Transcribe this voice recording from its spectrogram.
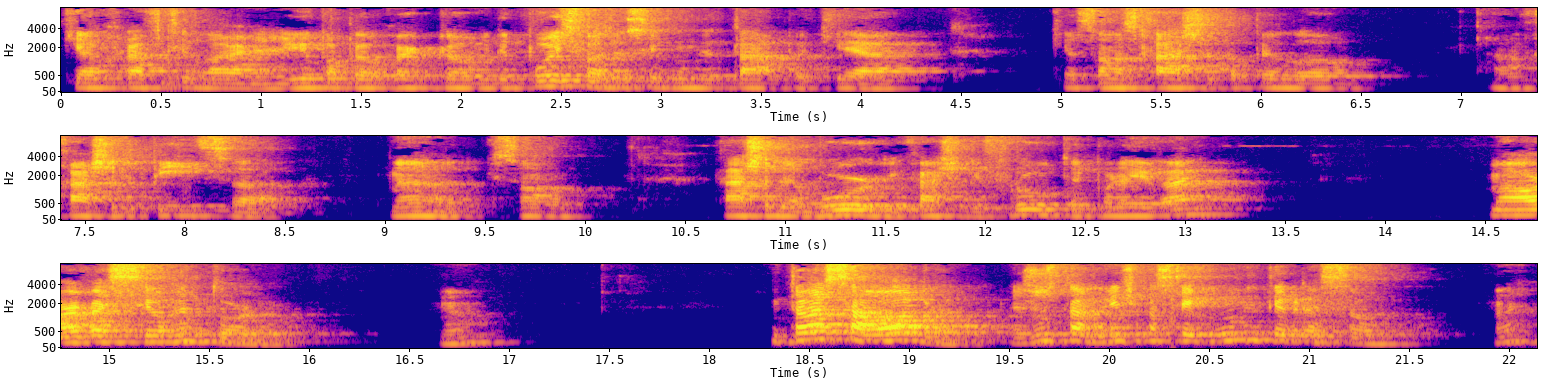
que é o craft liner e o papel cartão, e depois fazer a segunda etapa, que, é a, que são as caixas de papelão, a caixa de pizza, né? que são caixa de hambúrguer, caixa de fruta e por aí vai, maior vai ser o retorno. Né? Então essa obra é justamente para a segunda integração. Né?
